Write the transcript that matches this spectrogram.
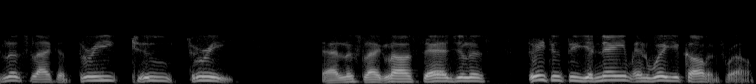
Looks like a 323. That looks like Los Angeles. 323, your name and where you calling from.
